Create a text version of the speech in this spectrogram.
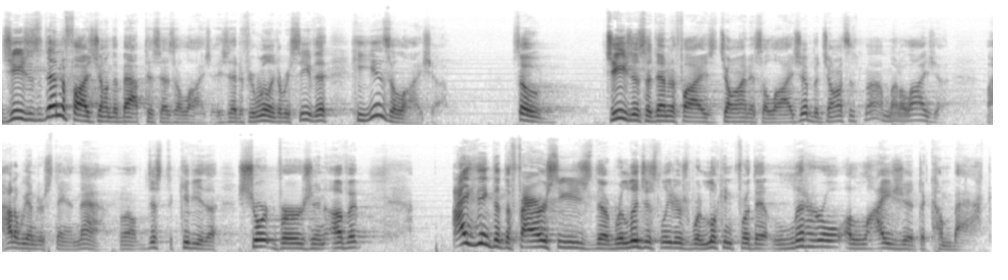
Jesus identifies John the Baptist as Elijah. He said, if you're willing to receive it, he is Elijah. So Jesus identifies John as Elijah, but John says, no, I'm not Elijah. Well, how do we understand that? Well, just to give you the short version of it, I think that the Pharisees, the religious leaders, were looking for the literal Elijah to come back.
